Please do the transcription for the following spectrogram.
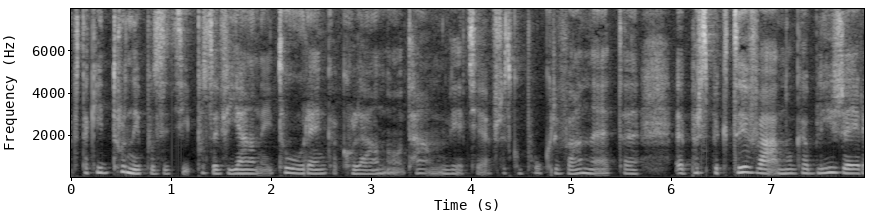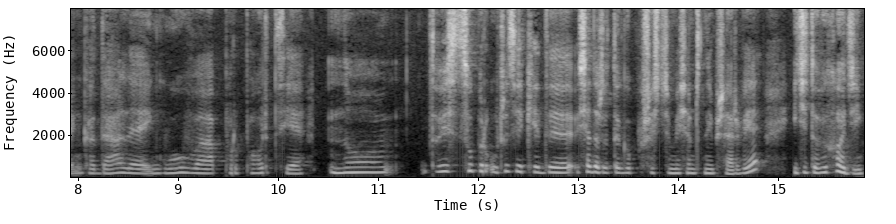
w takiej trudnej pozycji, pozawijanej, tu ręka, kolano, tam, wiecie, wszystko poukrywane, te e, perspektywa, noga bliżej, ręka dalej, głowa, proporcje. No, to jest super uczucie, kiedy siadasz do tego po sześciomiesięcznej przerwie i ci to wychodzi.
